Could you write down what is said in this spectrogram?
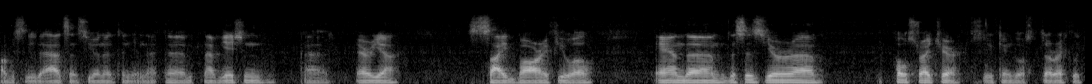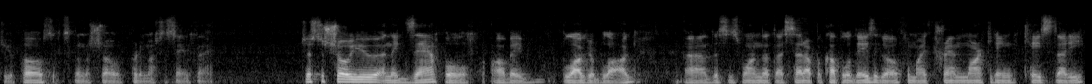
obviously the AdSense unit in your na uh, navigation uh, area, sidebar, if you will. And um, this is your uh, post right here. So you can go directly to your post. It's going to show pretty much the same thing. Just to show you an example of a blogger blog, uh, this is one that I set up a couple of days ago for my trend marketing case study.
